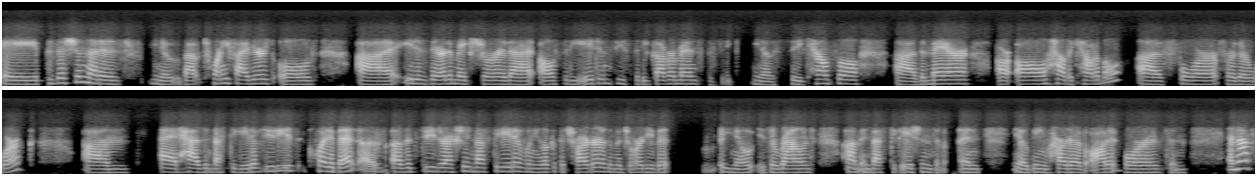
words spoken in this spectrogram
a position that is, you know, about 25 years old. Uh, it is there to make sure that all city agencies, city governments, the city, you know, city council, uh, the mayor are all held accountable uh, for for their work. Um, it has investigative duties. Quite a bit of, of its duties are actually investigative. When you look at the charter, the majority of it, you know, is around um, investigations and, and, you know, being part of audit boards. And, and that's,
